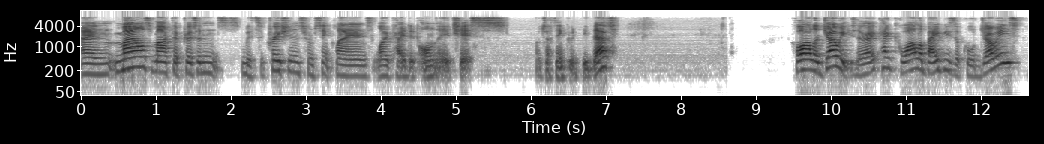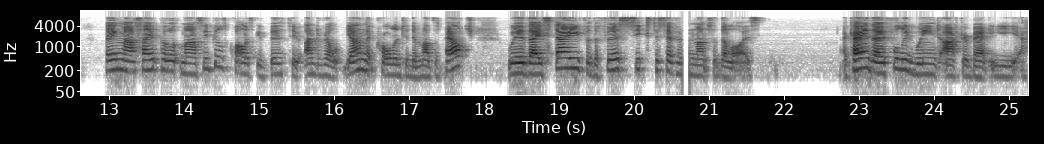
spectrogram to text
And males mark their presence with secretions from scent glands located on their chests, which I think would be that. Koala joeys, okay? Koala babies are called joeys. Being marsupials, koalas give birth to undeveloped young that crawl into their mother's pouch, where they stay for the first six to seven months of their lives. Okay, they're fully weaned after about a year.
